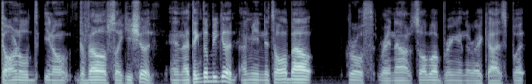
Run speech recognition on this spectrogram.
Darnold, you know, develops like he should. And I think they'll be good. I mean, it's all about growth right now. It's all about bringing in the right guys. But,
